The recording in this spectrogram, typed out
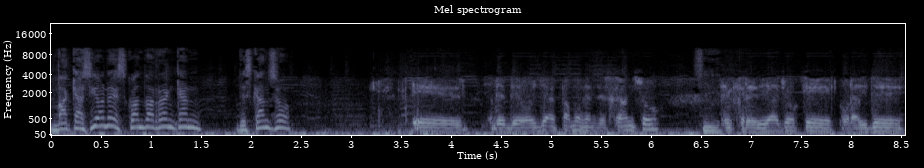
Vacaciones, ¿cuándo arrancan? ¿Descanso? Eh, desde hoy ya estamos en descanso. Sí. Eh, creería yo que por ahí de,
